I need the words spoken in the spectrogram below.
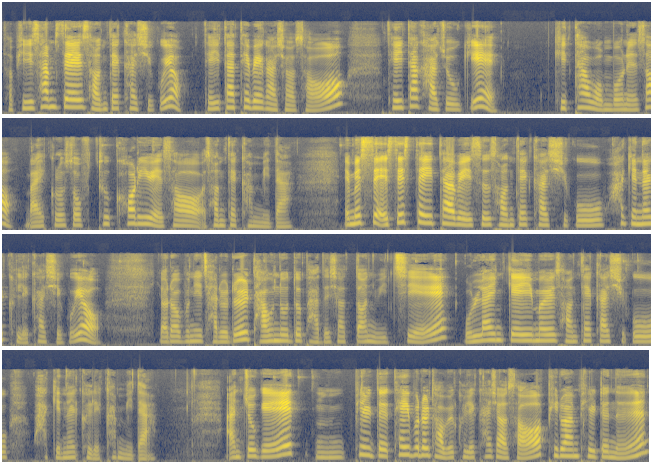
그래서 B3셀 선택하시고요. 데이터 탭에 가셔서 데이터 가져오기에 기타 원본에서 마이크로소프트 Query에서 선택합니다. MS Access 데이터베이스 선택하시고 확인을 클릭하시고요. 여러분이 자료를 다운로드 받으셨던 위치에 온라인 게임을 선택하시고 확인을 클릭합니다. 안쪽에 음, 필드 테이블을 더블 클릭하셔서 필요한 필드는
